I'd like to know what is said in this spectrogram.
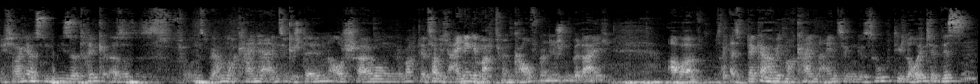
Ich sage ja, es ist ein mieser Trick. Also das ist für uns, wir haben noch keine einzige Stellenausschreibung gemacht. Jetzt habe ich eine gemacht für den kaufmännischen Bereich. Aber als Bäcker habe ich noch keinen einzigen gesucht. Die Leute wissen,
